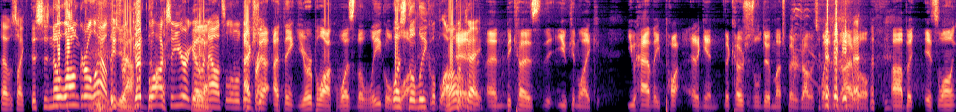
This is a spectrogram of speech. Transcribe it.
that was like, this is no longer allowed. These Yeah. were good blocks a year ago, and now it's a little different. Actually, I think your block was the legal block. was block. the legal block. Oh. And- Okay. And, because you can like you have a part and again, the coaches will do a much better job of explaining than I will. Uh, but as long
